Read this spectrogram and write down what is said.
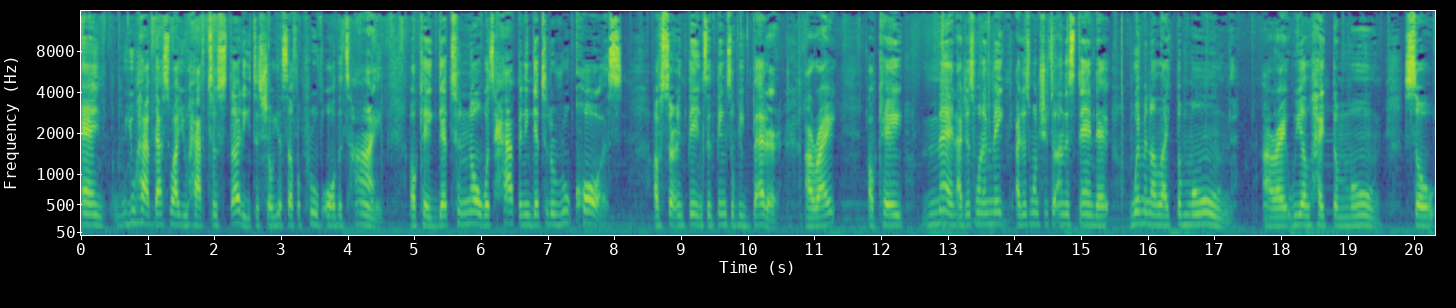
And you have that's why you have to study to show yourself approved all the time. Okay, get to know what's happening, get to the root cause of certain things and things will be better. All right? Okay? Men, I just want to make I just want you to understand that women are like the moon. All right? We are like the moon. So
